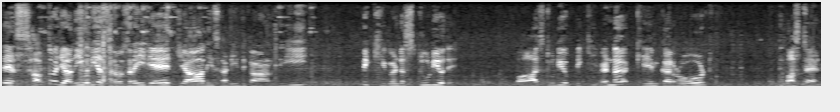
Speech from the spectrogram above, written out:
ਤੇ ਸਭ ਤੋਂ ਜ਼ਿਆਦਾ ਵਧੀਆ ਸਰਵਿਸ ਰਹੀ ਜੇ ਚਾਹ ਦੀ ਸਾਡੀ ਦੁਕਾਨ ਦੀ ਭਿੱਖੀ ਵਿੰਡ ਸਟੂਡੀਓ ਦੇ। ਬਾਜ ਸਟੂਡੀਓ ਭਿੱਖੀ ਪਿੰਡ, ਖੇਮਕਰ ਰੋਡ, ਬੱਸ ਸਟੈਂਡ।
